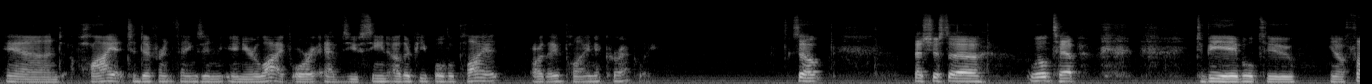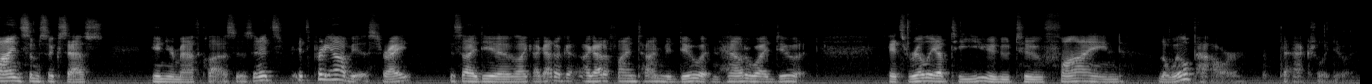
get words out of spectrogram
and apply it to different things in, in your life. Or as you've seen other people apply it, are they applying it correctly? So that's just a little tip to be able to, you know, find some success in your math classes. And it's it's pretty obvious, right? this idea of like I gotta I gotta find time to do it, and how do I do it? It's really up to you to find the willpower to actually do it.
